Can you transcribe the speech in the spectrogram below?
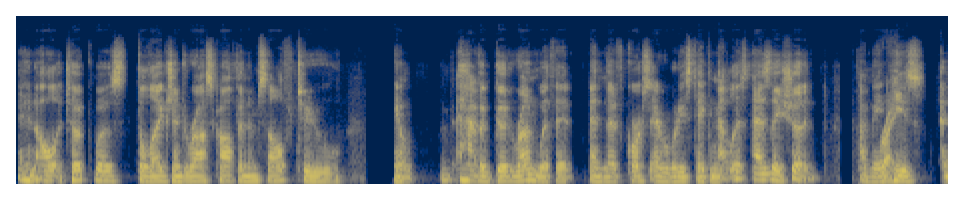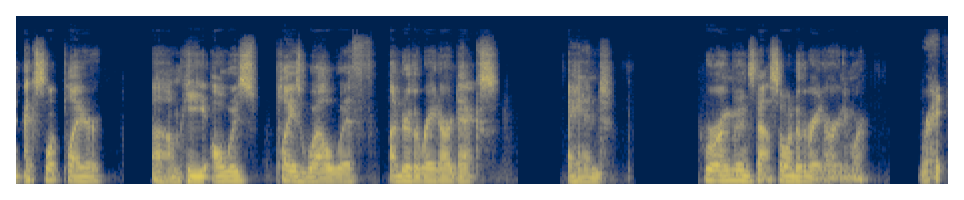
And all it took was the legend Ross Cawthon himself to, you know, have a good run with it. And then, of course, everybody's taking that list as they should. I mean, Right. he's an excellent player. Um, he always plays well with under the radar decks, and Roaring Moon's not so under the radar anymore. Right.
